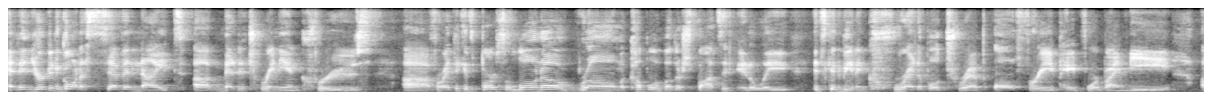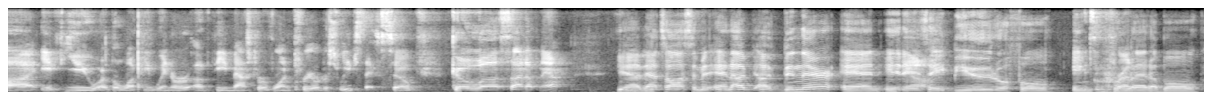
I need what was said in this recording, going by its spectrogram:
And then you're going to go on a seven night uh, Mediterranean cruise. Uh, from I think it's Barcelona, Rome, a couple of other spots in Italy. It's going to be an incredible trip, all free, paid for by me. Uh, if you are the lucky winner of the Master of One pre-order sweepstakes, so go uh, sign up now. Yeah, that's awesome. And I've, I've been there, and it yeah. is a beautiful, incredible.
